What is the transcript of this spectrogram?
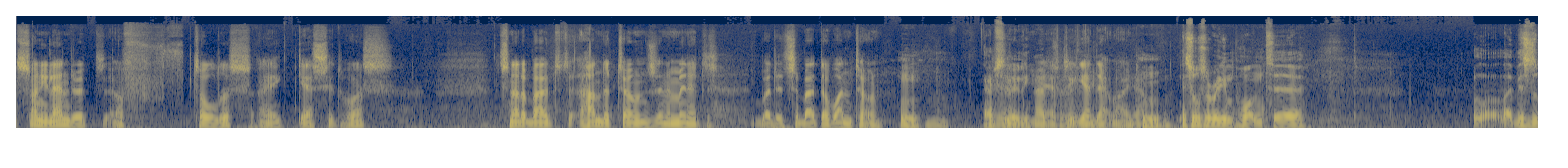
Sonny Landreth of told us, I guess it was. It's not about 100 tones in a minute, but it's about the one tone. Absolutely. You have to get that right. Mm. It's also really important to like this is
